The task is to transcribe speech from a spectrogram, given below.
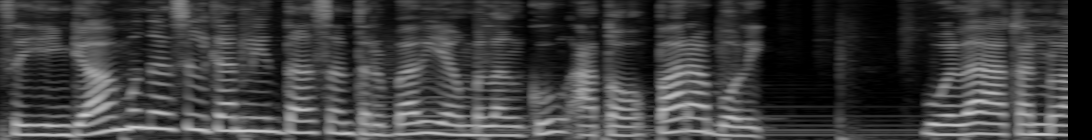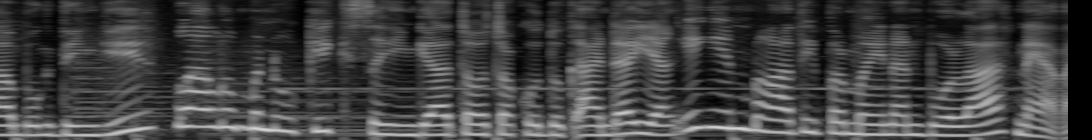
sehingga menghasilkan lintasan terbang yang melengkung atau parabolik. Bola akan melambung tinggi lalu menukik sehingga cocok untuk Anda yang ingin melatih permainan bola net.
